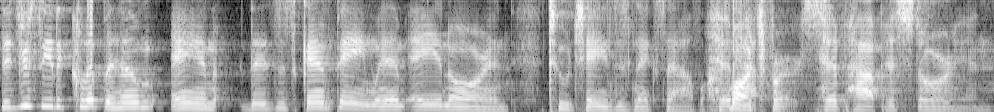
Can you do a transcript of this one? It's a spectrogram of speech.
did you see the clip of him and there's this campaign with him A and R and 2 Chainz his next album March first. Hip hop historian.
